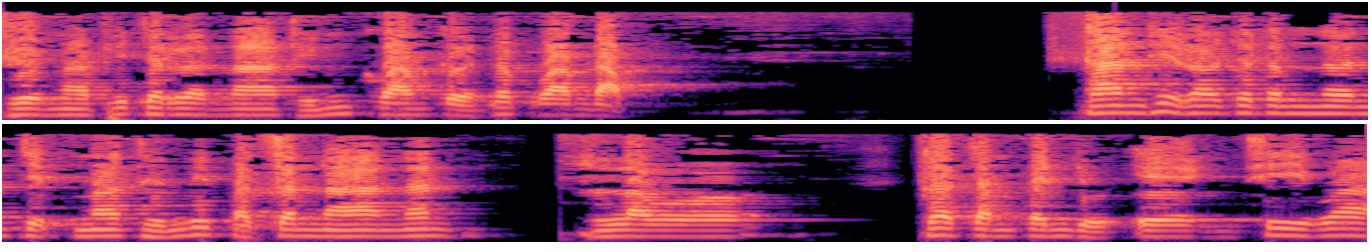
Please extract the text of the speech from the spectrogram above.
คือมาพิจารณาถึงความเกิดและความดับ การที่เราจะดำเนินจิตมาถึงวิปัสสนานั้น เราก็จำเป็นอยู่เองที่ว่า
